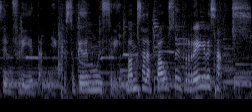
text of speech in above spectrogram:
se enfríe también, que esto quede muy frío. Vamos a la pausa y regresamos.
